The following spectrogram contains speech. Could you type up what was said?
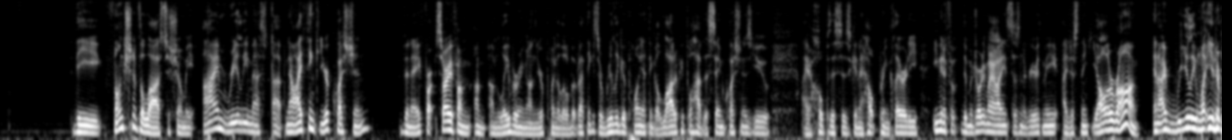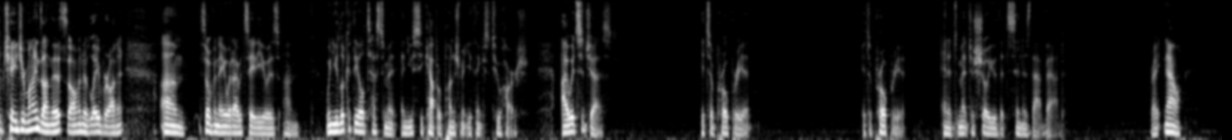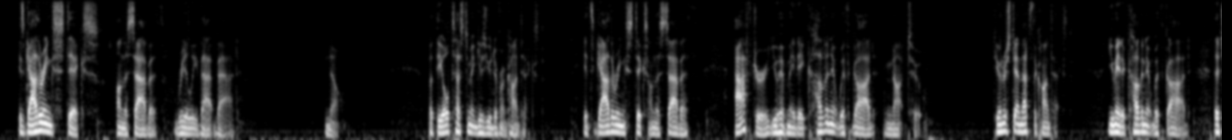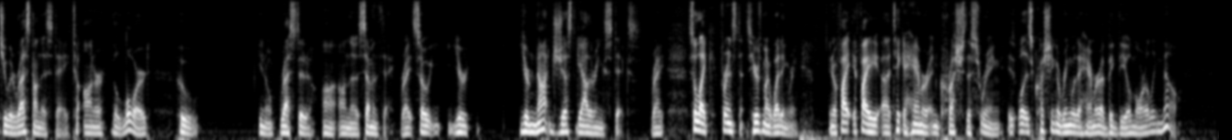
the function of the law is to show me I'm really messed up. Now I think your question Vinay. For, sorry if I'm, I'm, I'm laboring on your point a little bit, but I think it's a really good point. I think a lot of people have the same question as you. I hope this is going to help bring clarity. Even if the majority of my audience doesn't agree with me, I just think y'all are wrong, and I really want you to change your minds on this. So I'm going to labor on it. Um, so Vinay, what I would say to you is, um, when you look at the Old Testament and you see capital punishment, you think it's too harsh. I would suggest it's appropriate. It's appropriate, and it's meant to show you that sin is that bad right? Now, is gathering sticks on the Sabbath really that bad? No. But the Old Testament gives you a different context. It's gathering sticks on the Sabbath after you have made a covenant with God not to. Do you understand? That's the context. You made a covenant with God that you would rest on this day to honor the Lord who, you know, rested on, on the seventh day, right? So you're you're not just gathering sticks, right? So like for instance, here's my wedding ring. You know, if I if I uh, take a hammer and crush this ring, is, well, is crushing a ring with a hammer a big deal morally? No,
